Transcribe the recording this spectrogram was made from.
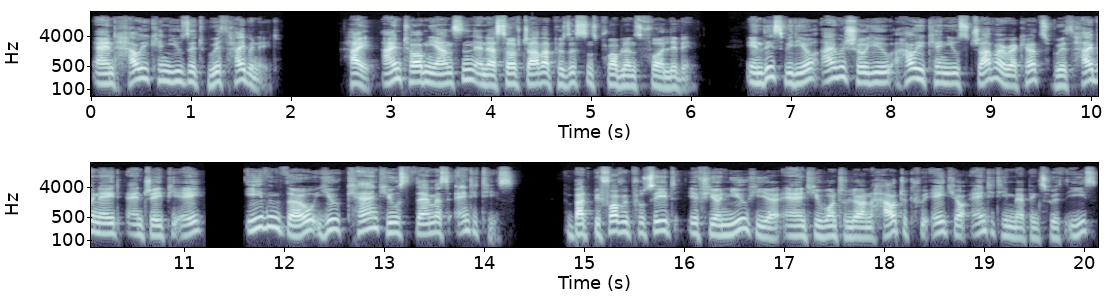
and how you can use it with Hibernate. Hi, I'm Thorben Janssen and I solve Java persistence problems for a living. In this video, I will show you how you can use Java records with Hibernate and JPA, even though you can't use them as entities. But before we proceed, if you're new here and you want to learn how to create your entity mappings with ease,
